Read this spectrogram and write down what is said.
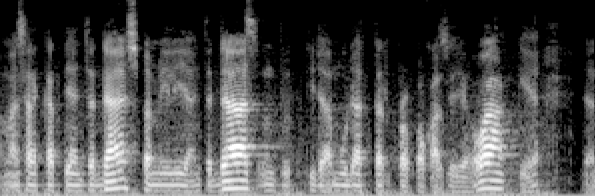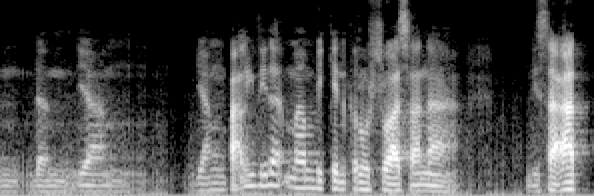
masyarakat yang cerdas, pemilih yang cerdas untuk tidak mudah terprovokasi hoak ya dan dan yang yang paling tidak membuat kerusuhan suasana di saat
